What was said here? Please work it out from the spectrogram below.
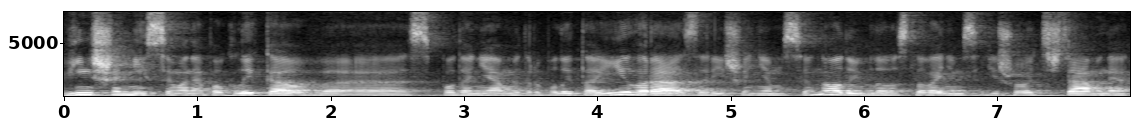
в інше місце мене покликав е, з поданням митрополита Ігора, за рішенням синоду і благословенням святішого Отця мене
